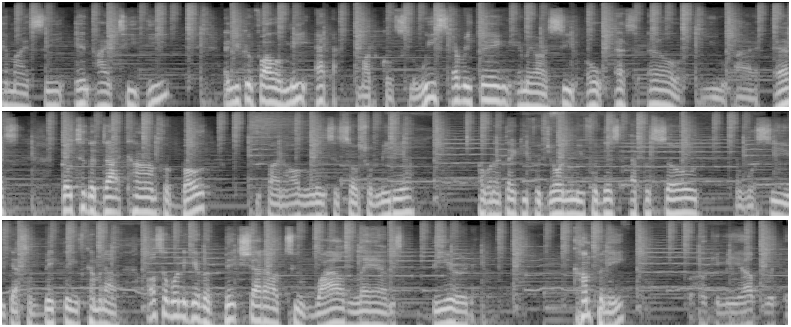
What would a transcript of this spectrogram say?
M I C N I T E. And you can follow me at Marcos Luis Everything, M A R C O S L U I S. Go to the dot com for both. You find all the links in social media. I want to thank you for joining me for this episode, and we'll see you. Got some big things coming out. Also, want to give a big shout out to Wild Lambs Beard Company for hooking me up with the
